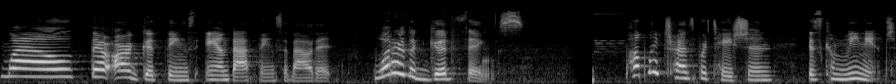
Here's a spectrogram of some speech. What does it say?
Well, there are good things and bad things about it. What are the good things? Public transportation is convenient.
